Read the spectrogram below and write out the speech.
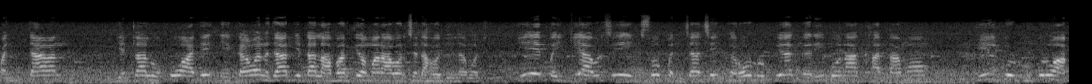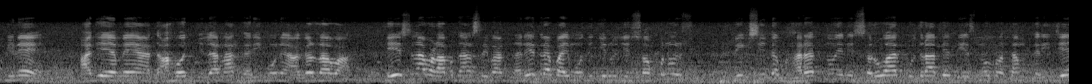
પંચાવન જેટલા લોકો આજે એકાવન હજાર જેટલા લાભાર્થીઓ અમારા આ વર્ષે દાહોદ જિલ્લામાં છે. એ પૈકી આ વર્ષે એકસો પંચ્યાસી કરોડ રૂપિયા ગરીબોના ખાતામાં બિલકુલ ટુકડો આપીને આજે અમે આ દાહોદ જિલ્લાના ગરીબોને આગળ લાવવા દેશના વડાપ્રધાન શ્રીમાન નરેન્દ્રભાઈ મોદીજીનું જે સપનું વિકસિત ભારતનું એની શરૂઆત ગુજરાતે દેશમાં પ્રથમ કરી છે.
